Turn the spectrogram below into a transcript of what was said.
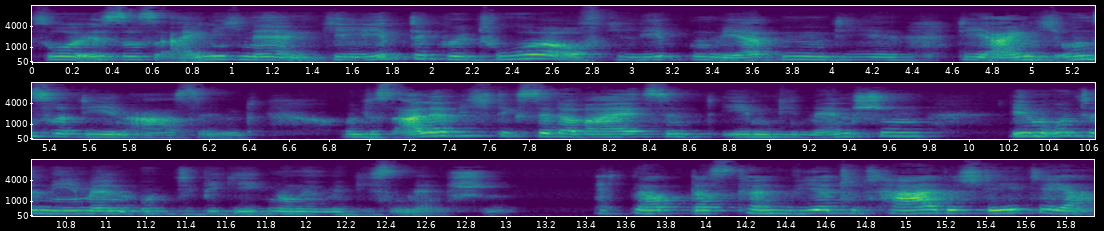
So ist es eigentlich eine gelebte Kultur auf gelebten Werten, die, die eigentlich unsere DNA sind. Und das Allerwichtigste dabei sind eben die Menschen im Unternehmen und die Begegnungen mit diesen Menschen. Ich glaube, das können wir total bestätigen.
